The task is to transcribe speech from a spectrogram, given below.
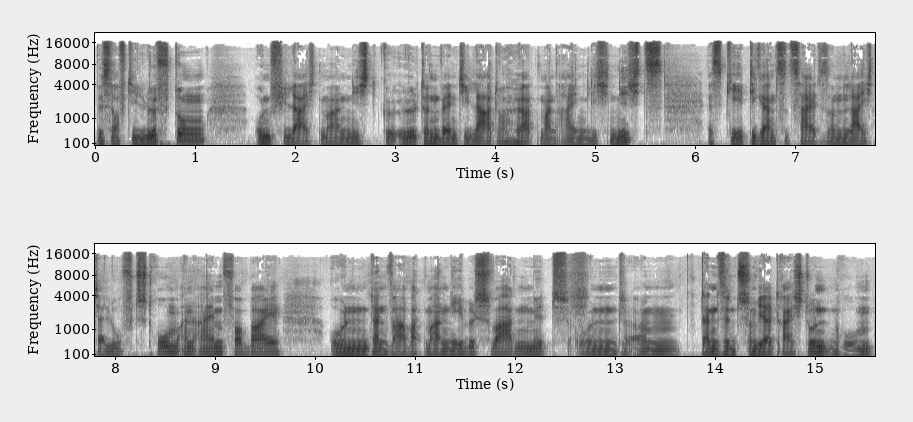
bis auf die Lüftung und vielleicht mal nicht geölten Ventilator hört man eigentlich nichts. Es geht die ganze Zeit so ein leichter Luftstrom an einem vorbei und dann wabert mal ein Nebelschwaden mit und ähm, dann sind schon wieder drei Stunden rum.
